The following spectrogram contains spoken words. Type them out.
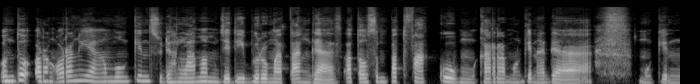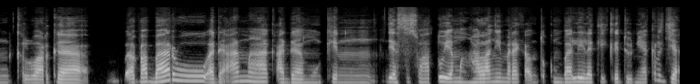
Untuk orang-orang yang mungkin sudah lama menjadi ibu rumah tangga atau sempat vakum karena mungkin ada mungkin keluarga, apa, baru, ada anak, ada mungkin ya sesuatu yang menghalangi mereka untuk kembali lagi ke dunia kerja.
